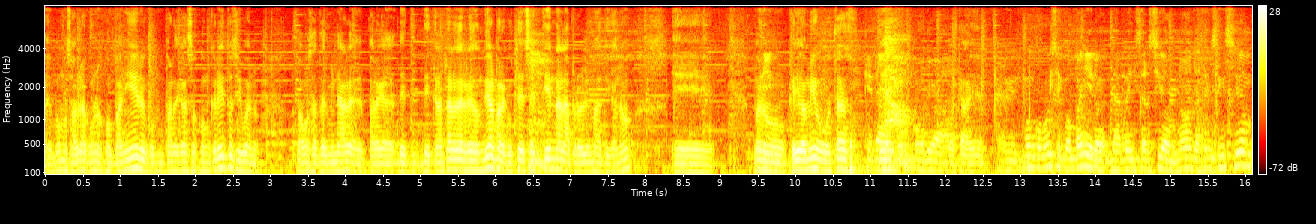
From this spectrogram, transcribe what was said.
eh, vamos a hablar con unos compañeros, con un par de casos concretos y bueno, vamos a terminar eh, para, de, de tratar de redondear para que ustedes entiendan la problemática, ¿no? Eh, bueno, querido amigo, ¿cómo estás? ¿Qué tal? Bien. ¿Cómo te va? Está bien. Bueno, como dice el compañero, la reinserción, ¿no? La reinserción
